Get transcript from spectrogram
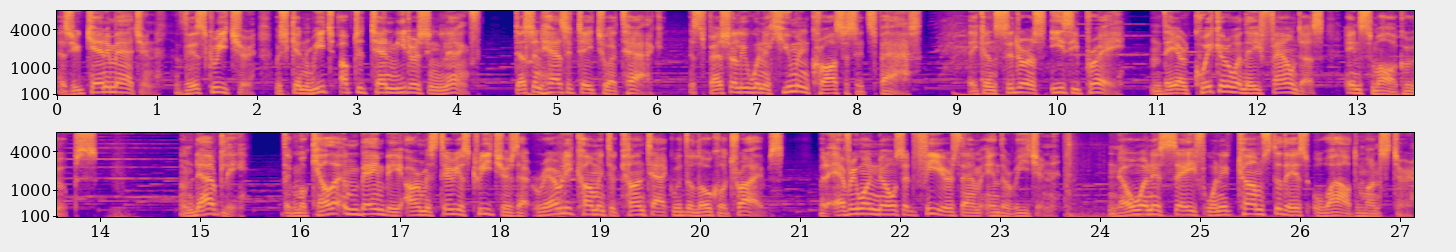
As you can imagine, this creature, which can reach up to 10 meters in length, doesn't hesitate to attack, especially when a human crosses its path. They consider us easy prey, and they are quicker when they found us in small groups. Undoubtedly, the Mokele Mbembe are mysterious creatures that rarely come into contact with the local tribes, but everyone knows and fears them in the region. No one is safe when it comes to this wild monster.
